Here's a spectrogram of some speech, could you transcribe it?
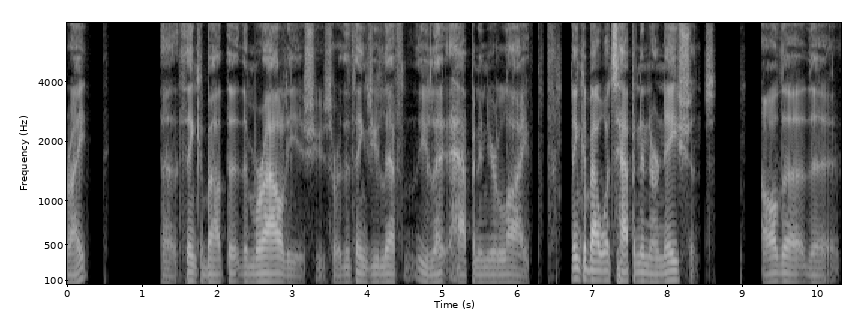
Right? Uh, think about the, the morality issues or the things you left you let happen in your life. Think about what's happened in our nations. All the, the,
